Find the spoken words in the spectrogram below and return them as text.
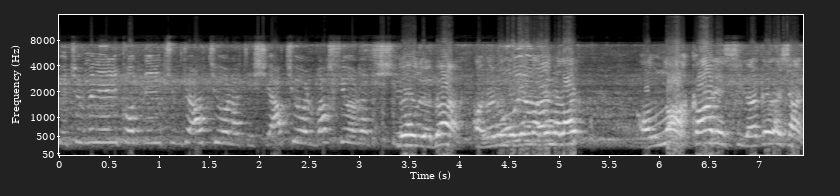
Götürmen helikopteri çünkü atıyor ateşi. Atıyor, basıyor ateşi. Ne oluyor be? Ananın dedenin adı ne lan? Allah kahretsin arkadaşlar.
